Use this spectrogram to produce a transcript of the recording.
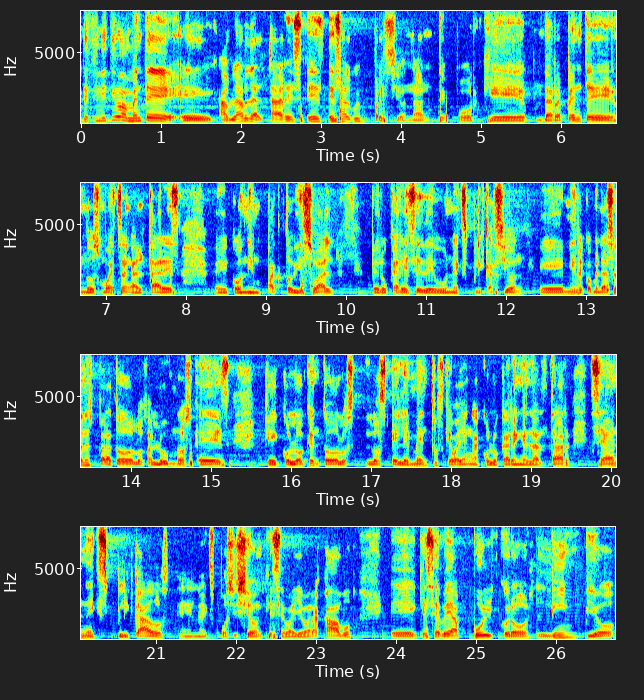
Definitivamente eh, hablar de altares es, algo impresionante porque de repente nos muestran altares eh, con impacto visual, pero carece de una explicación. Eh, mis recomendaciones para todos los alumnos es que coloquen todos los, los elementos que vayan a colocar en el altar, sean explicados en la exposición que se va a llevar a cabo, que se vea pulcro, limpio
